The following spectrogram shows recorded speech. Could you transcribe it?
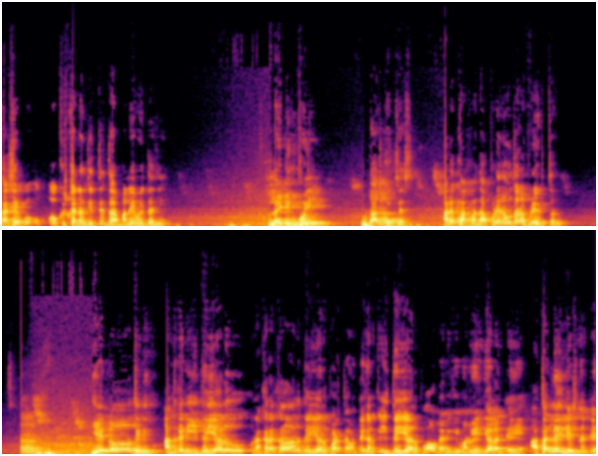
కాసేపు ఒక క్షణం తిత్తే మళ్ళీ ఏమవుతుంది లైటింగ్ పోయి డార్క్ వచ్చేస్తుంది. అలా కొంతమంది అప్పుడే నవ్వుతారు అప్పుడే ఎడుతారు ఏంటో తెలియదు అందుకని ఈ దెయ్యాలు రకరకాల దెయ్యాలు పడతా ఉంటే కనుక ఈ దెయ్యాలు పోవటానికి మనం ఏం చేయాలంటే ఆ తల్లి ఏం చేసిందంటే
